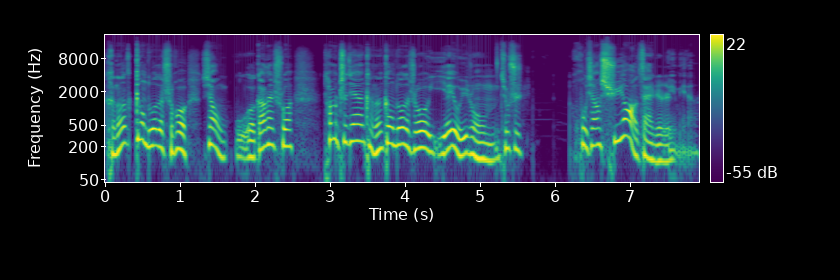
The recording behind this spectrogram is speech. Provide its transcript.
可能更多的时候，像我刚才说，他们之间可能更多的时候也有一种就是互相需要在这里面。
